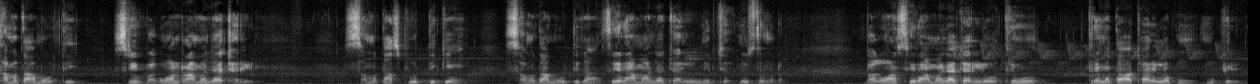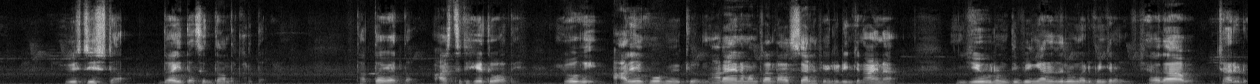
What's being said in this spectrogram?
సమతామూర్తి శ్రీ భగవాన్ రామానుజాచార్యులు. సమతా స్ఫూర్తికి సమతామూర్తిగా శ్రీ రామానుజాచార్యులు నిలిచి నిలుస్తున్నమాట. భగవాన్ శ్రీ రామానుజాచార్యులు త్రిము త్రిమతాచార్యుల్లో ముఖ్యులు. విశిష్ట ద్వైత సిద్ధాంతకర్త తత్వవేత్త ఆస్తిక హేతువాది యోగి ఆర్యగోపి వ్యక్తులు నారాయణ మంత్రాన్ని రహస్యాన్ని వెల్లడించిన ఆయన జీవులను దివ్యజ్ఞాన నిధులు నడిపించిన జగదాచార్యుడు.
